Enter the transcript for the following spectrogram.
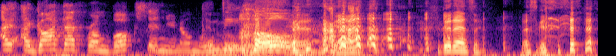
I, I got that from books and you know And movies. movies. Oh. Yeah, yeah. Good answer. That's good.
